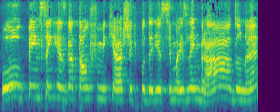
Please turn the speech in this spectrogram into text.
ou pensa em resgatar um filme que acha que poderia ser mais lembrado, né?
